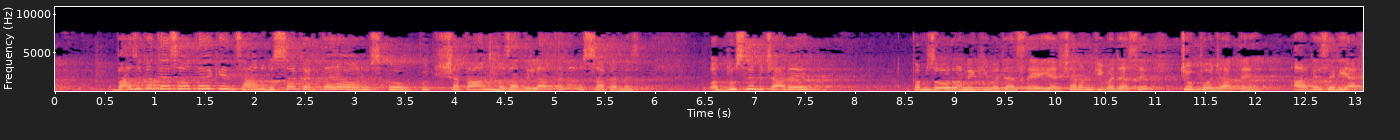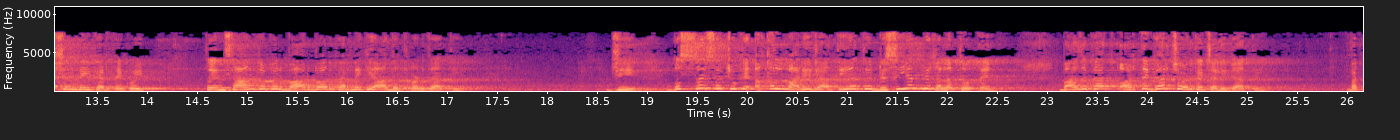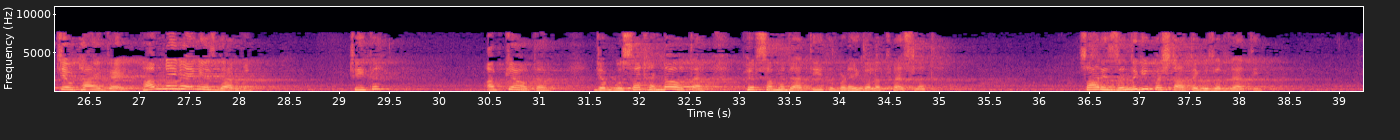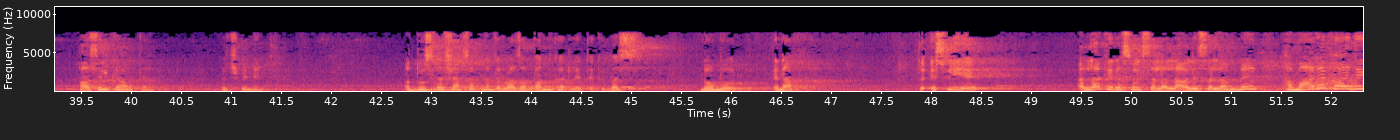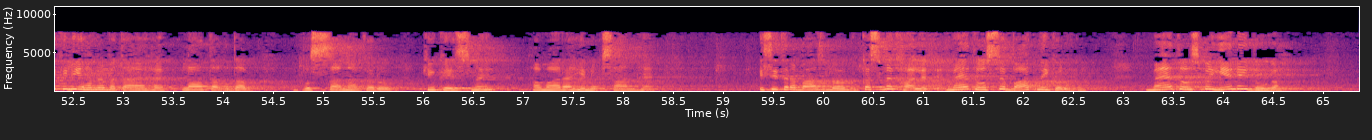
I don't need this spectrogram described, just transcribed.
بعض اوقات ایسا ہوتا ہے کہ انسان غصہ کرتا ہے اور اس کو کچھ شیطان مزہ دلاتا ہے نا غصہ کرنے سے۔ اور دوسرے بےچارے کمزور ہونے کی وجہ سے یا شرم کی وجہ سے چپ ہو جاتے ہیں۔ آگے سے ریئیکشن نہیں کرتے کوئی۔ تو انسان کو پھر بار بار کرنے کی عادت پڑ جاتی۔ جی غصے سے چونکہ عقل ماری جاتی ہے تو ڈسیزن بھی غلط ہوتے ہیں۔ بعض اوقات عورتیں گھر چھوڑ کے چلی جاتی ہیں۔ بچے اٹھائے گئے، ہم نہیں رہیں گے اس گھر میں۔ ٹھیک ہے؟ اب کیا ہوتا ہے؟ جب غصہ ٹھنڈا ہوتا ہے، پھر سمجھ آتی ہے کہ بڑا ہی غلط فیصلہ تھا۔ ساری زندگی پچھتاتے گزر جاتی۔ حاصل کیا ہوتا ہے؟ کچھ بھی نہیں۔ اور دوسرا شخص اپنا دروازہ بند کر لیتا کہ بس نو مور انف تو اس لیے اللہ کے رسول صلی اللہ علیہ وسلم نے ہمارے فائدے کے لیے ہمیں بتایا ہے، لا تغضب، غصہ نہ کرو، کیونکہ اس میں ہمارا ہی نقصان ہے۔ اسی طرح بعض لوگ قسمیں کھا لیتے، میں تو اس سے بات نہیں کروں گا، میں تو اس کو یہ نہیں دوں گا،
